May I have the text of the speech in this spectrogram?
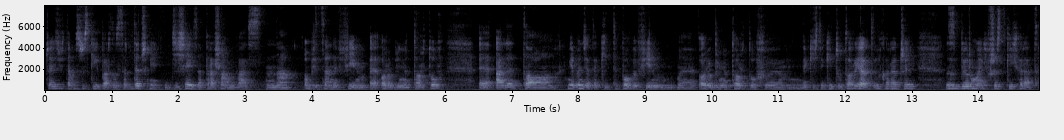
Cześć, witam wszystkich bardzo serdecznie. Dzisiaj zapraszam Was na obiecany film e, o robieniu tortów, e, ale to nie będzie taki typowy film e, o robieniu tortów, jakiś taki tutorial, tylko raczej zbiór moich wszystkich rad,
